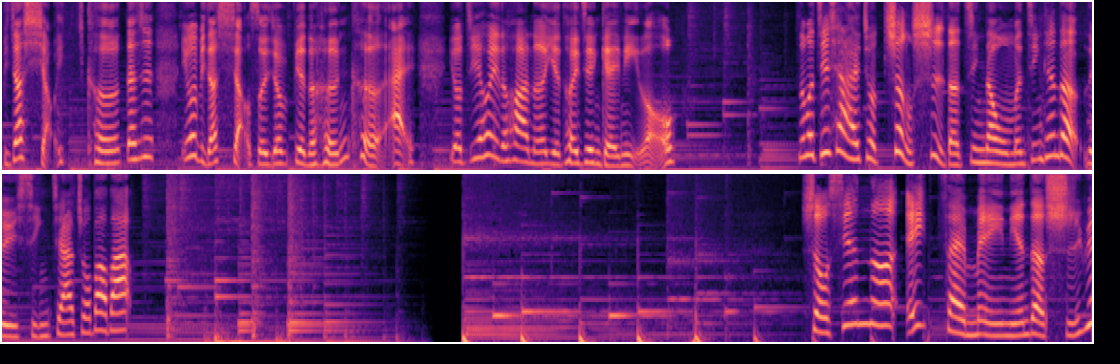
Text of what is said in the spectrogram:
比较小一颗，但是因为比较小，所以就变得很可爱。有机会的话呢，也推荐给你喽。那么接下来就正式的进到我们今天的旅行家周报吧。首先呢，诶，在每年的十月、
